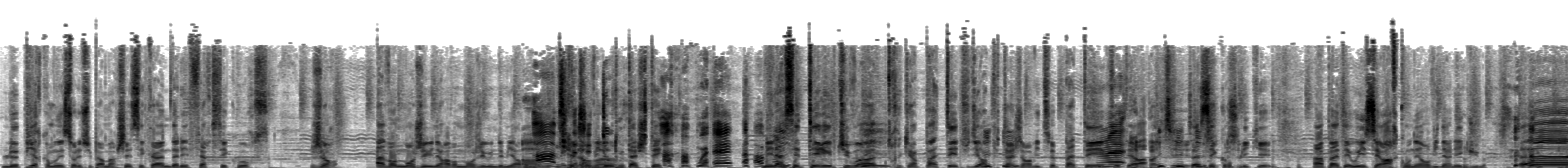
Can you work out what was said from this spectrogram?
le pire comme on est sur les supermarchés, c'est quand même d'aller faire ses courses, genre avant de manger, une heure avant de manger ou une demi-heure avant de Ah, manger. mais Parce que t'as t'achètes envie de tout. acheter. Ouais. ah mais là, c'est terrible. Tu vois un truc, un pâté, tu dis oh putain, j'ai envie de ce pâté, Ouais. etc. Un pâté. Ça, c'est compliqué. Un pâté, oui, c'est rare qu'on ait envie d'un légume. Euh,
